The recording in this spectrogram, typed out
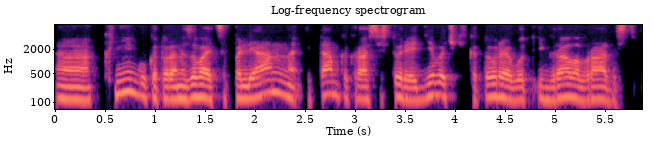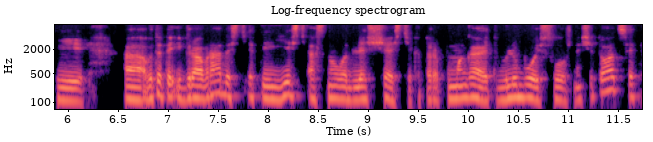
книгу, которая называется «Полианна», и там как раз история девочки, которая вот играла в радость. И э, вот эта игра в радость – это и есть основа для счастья, которая помогает в любой сложной ситуации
